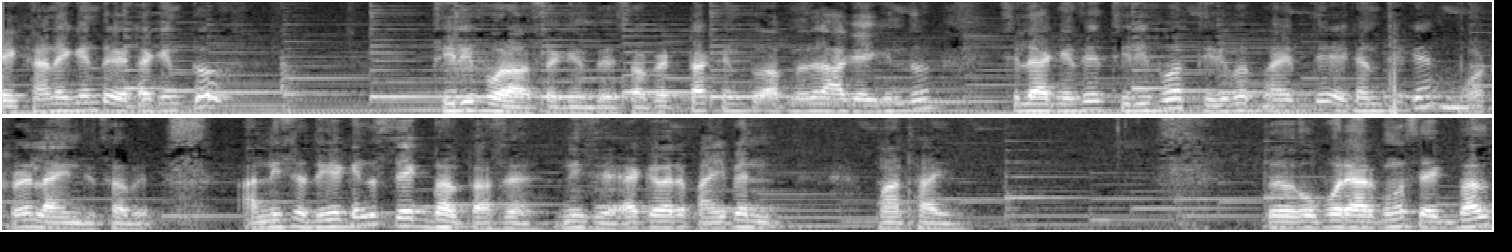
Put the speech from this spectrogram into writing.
এইখানে কিন্তু, এটা কিন্তু থ্রি ফোর আছে কিন্তু, এই সকেটটা কিন্তু আপনাদের আগে কিন্তু ছিল এক ইঞ্চি three four three four pipe দিয়ে এখান থেকে মোটরে লাইন দিতে হবে। আর নিচের দিকে কিন্তু চেক ভাল্ব আছে, নিচে, একেবারে পাইপের মাথায়। তো ওপরে আর কোনো চেক ভাল্ব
